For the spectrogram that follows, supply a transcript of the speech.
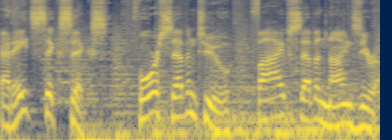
at 866 472 5790.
